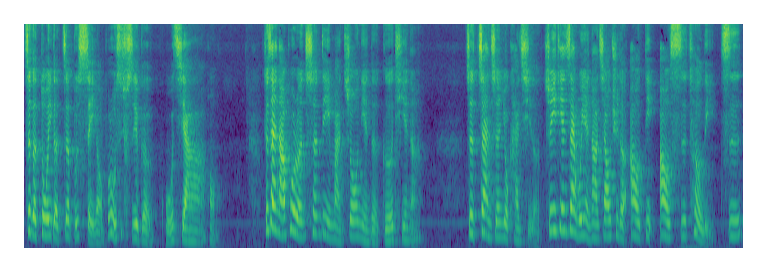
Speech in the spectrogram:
这个多一个，这不是谁哦，普鲁士就是一个国家啊，吼。就在拿破仑称帝满周年的隔天啊，这战争又开启了。这一天，在维也纳郊区的奥地奥斯特里兹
